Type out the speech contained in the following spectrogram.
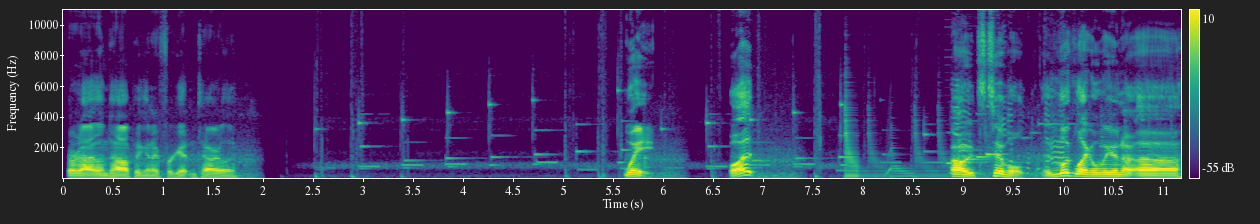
start island hopping and I forget entirely. Wait. What? Oh, it's Tybalt. It looked like a Leonardo. Uh,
